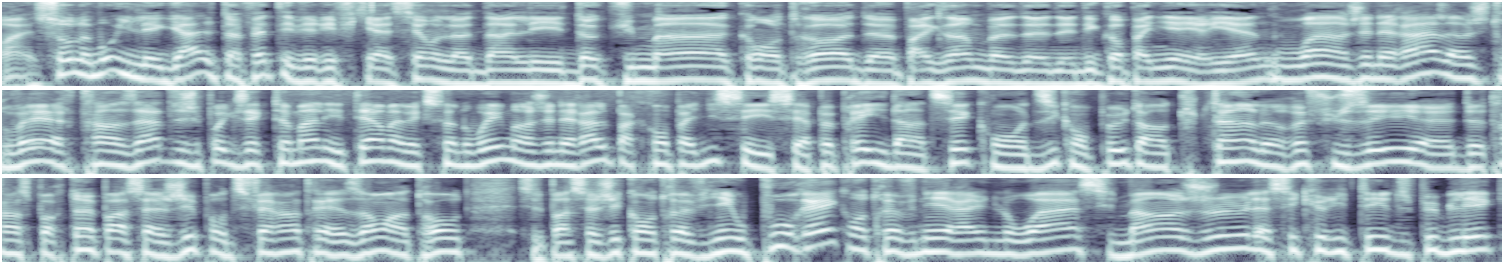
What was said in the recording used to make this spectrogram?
Ouais. Sur le mot illégal, tu as fait tes vérifications là, dans les documents, contrats, de, par exemple, de- de- des compagnies aériennes? Ouais, en général, je trouvais Air Transat, j'ai pas exactement les termes avec Sunwing, mais en général, par compagnie, c'est à peu près identique. Où on dit qu'on peut en tout temps là, refuser euh, de transporter un passager pour différentes raisons, entre autres, si le passager contrevient ou pourrait contrevenir à une loi, s'il met en jeu la sécurité du public,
